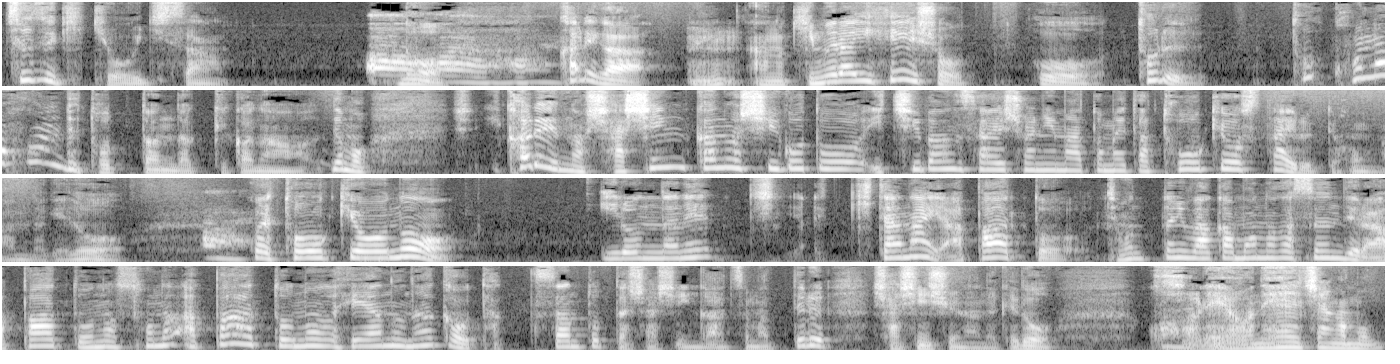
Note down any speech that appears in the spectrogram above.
都築京一さん。の彼が、うんあの、木村伊兵衛賞を取る、と、この本で取ったんだっけかな。でも、彼の写真家の仕事を一番最初にまとめた東京スタイルって本があるんだけど、はいこれ東京のいろんなね、ち汚いアパート、本当に若者が住んでるアパートの、そのアパートの部屋の中をたくさん撮った写真が集まってる写真集なんだけど、これを姉ちゃんがもう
